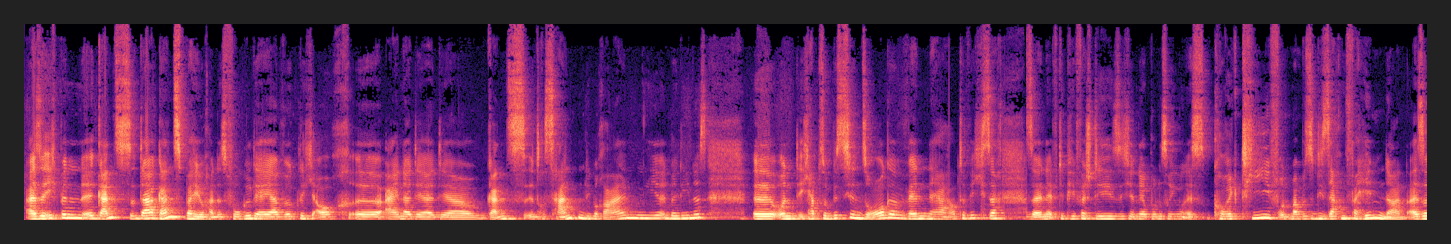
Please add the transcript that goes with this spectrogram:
also ich bin äh, ganz da ganz bei Johannes Vogel, der ja wirklich auch äh, einer der, der ganz interessanten Liberalen hier in Berlin ist. Äh, und ich habe so ein bisschen Sorge, wenn Herr Hartewig sagt, seine FDP verstehe sich in der Bundesregierung als korrektiv und man müsse die Sachen verhindern. Also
